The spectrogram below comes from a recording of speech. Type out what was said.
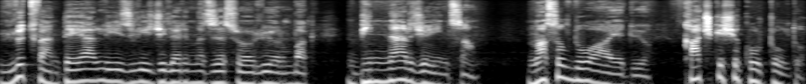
lütfen değerli izleyicilerimize söylüyorum bak binlerce insan nasıl dua ediyor? Kaç kişi kurtuldu?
